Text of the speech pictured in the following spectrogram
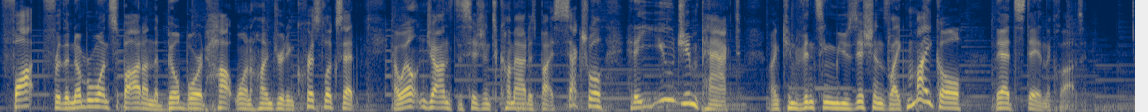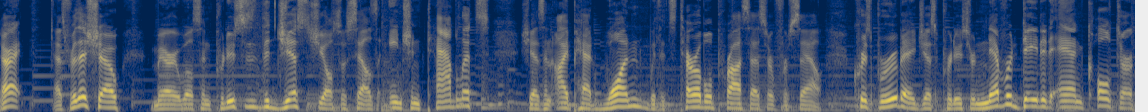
fought for the number one spot on the Billboard Hot 100, and Chris looks at how Elton John's decision to come out as bisexual had a huge impact on convincing musicians like Michael they had to stay in the closet. All right. As for this show, Mary Wilson produces The Gist. She also sells ancient tablets. She has an iPad 1 with its terrible processor for sale. Chris Berube, Gist producer, never dated Ann Coulter,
